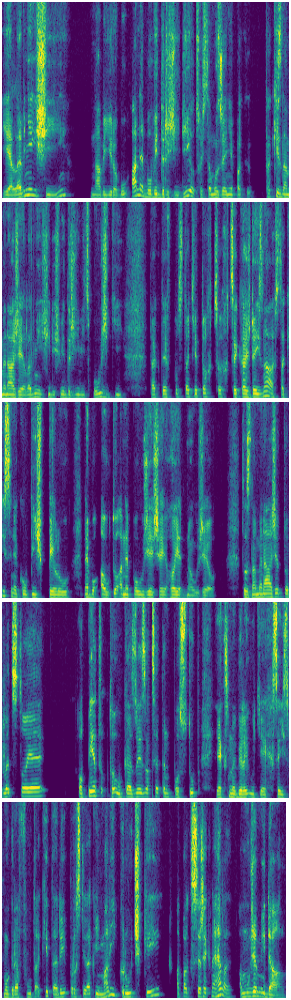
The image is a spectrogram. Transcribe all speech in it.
je levnější, na výrobu, anebo vydrží díl, což samozřejmě pak taky znamená, že je levnější, když vydrží víc použití, tak to je v podstatě to, co chce každý z nás. Taky si nekoupíš pilu nebo auto a nepoužiješ ho jednou, že jo. To znamená, že tohle je opět to ukazuje zase ten postup, jak jsme byli u těch seismografů, taky tady prostě takový malý krůčky a pak se řekne, hele, a můžeme jít dál.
